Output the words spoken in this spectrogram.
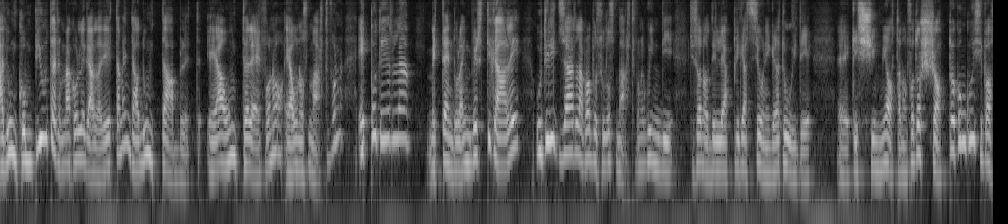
ad un computer, ma collegarla direttamente ad un tablet e a un telefono e a uno smartphone e poterla, mettendola in verticale, utilizzarla proprio sullo smartphone. Quindi ci sono delle applicazioni gratuite eh, che scimmiottano Photoshop con cui si può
